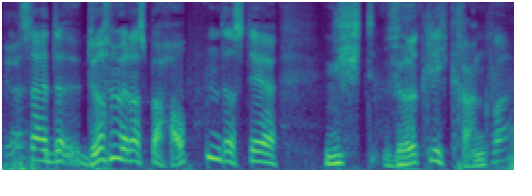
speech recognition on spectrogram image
Ja. Er, dürfen wir das behaupten, dass der nicht wirklich krank war?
